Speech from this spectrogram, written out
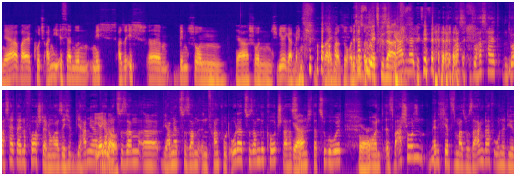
Ja, weil Coach Andy ist ja nun nicht, also ich ähm, bin schon, ja, schon ein schwieriger Mensch, sag ich mal so. Und, das hast und, du jetzt gesagt. Ja, na, du, hast, du hast halt, du hast halt deine Vorstellung. Also ich, wir haben ja, ja wir genau. haben ja zusammen, äh, wir haben ja zusammen in Frankfurt oder zusammen gecoacht, da hast ja. du mich dazu geholt. Ja. Und es war schon, wenn ich jetzt mal so sagen darf, ohne dir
